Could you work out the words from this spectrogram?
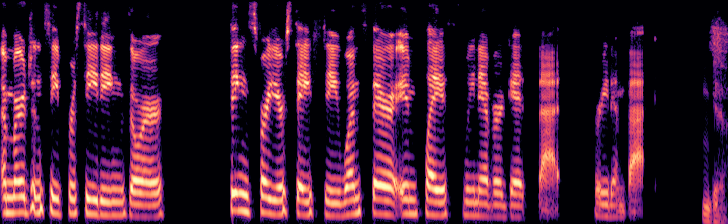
emergency proceedings or things for your safety, once they're in place, we never get that freedom back. Yeah.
